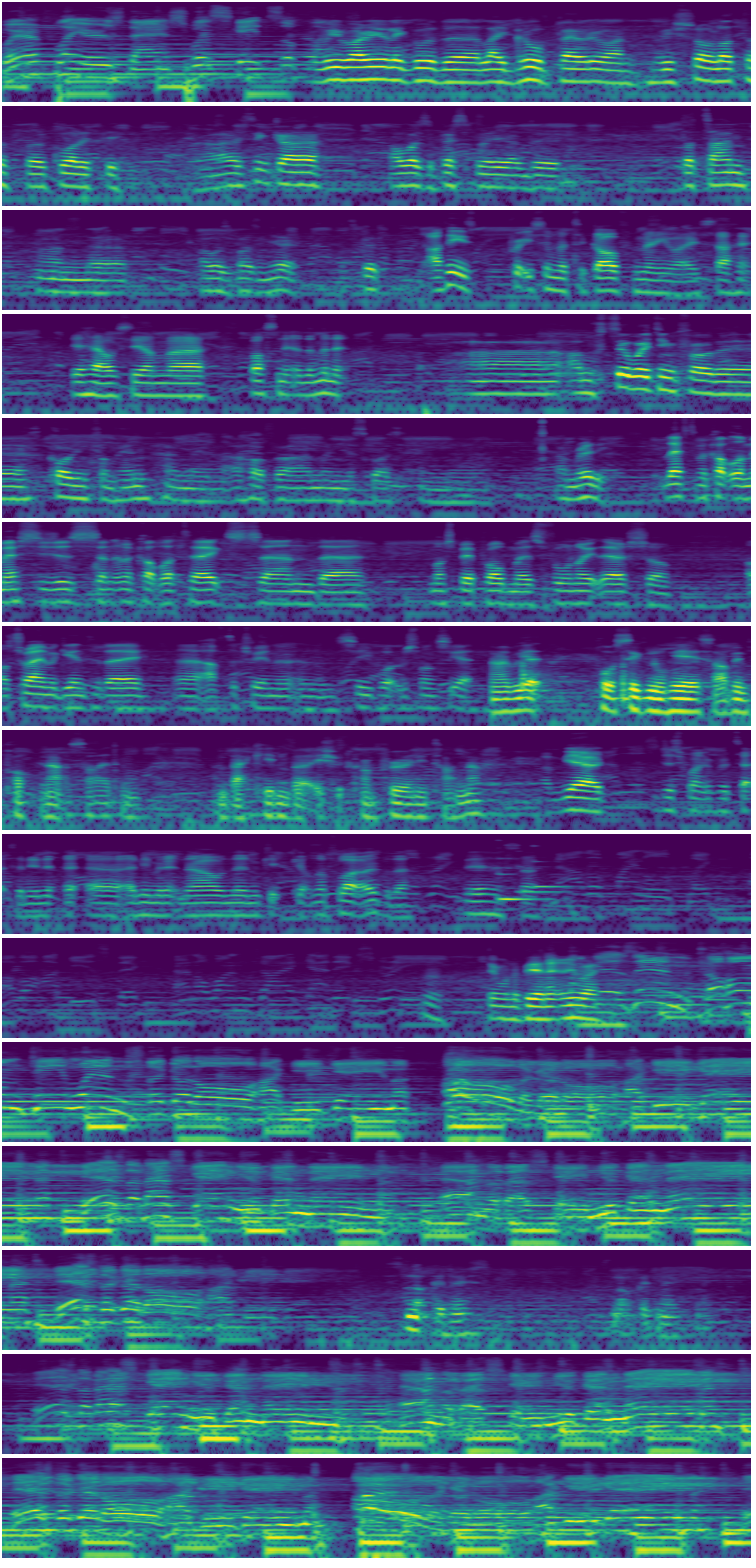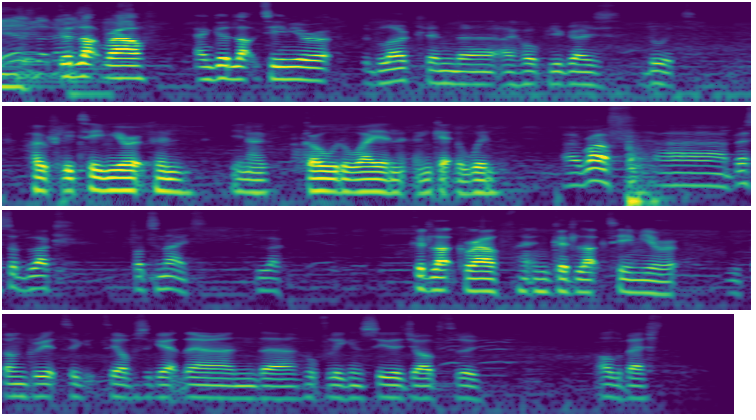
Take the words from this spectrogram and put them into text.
Where players dash with skates of We were really good, uh, like group, everyone. We show a lot of uh, quality. I think uh, I was the best player of the that time, and uh, I was buzzing. Yeah, it's good. I think it's pretty similar to golf in many ways. So, yeah, obviously I'm uh, bossing it at the minute. Uh, I'm still waiting for the calling from him, and uh, I hope I'm in the squad and uh, I'm ready. Left him a couple of messages, sent him a couple of texts, and uh, must be a problem with his phone out there. So I'll try him again today uh, after training and see what response he get. You know, we get poor signal here, so I've been popping outside and, and back in, but it should come through any time now. Um, yeah, just waiting for a text any, uh, any minute now and then get, get on the flight over there. Yeah, so. Hmm, didn't want to be in it anyway. In. The home team wins the good old hockey game. Oh, the good old hockey game is the best game you can name. And the best game you can name is the good old hockey game. It's not good news. It's not good news, mate. Is the best game you can name. And the best game you can name is the good old hockey game. Oh, the good old hockey game is the Good luck, Ralph, and good luck, Team Europe. Good luck, and uh, I hope you guys do it. Hopefully Team Europe can, you know, go all the way and, and get the win. Uh, Ralph, uh, best of luck for tonight. Good luck. Good luck, Ralph, and good luck, Team Europe. You've done great to, to obviously get there, and uh, hopefully you can see the job through. All the best.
